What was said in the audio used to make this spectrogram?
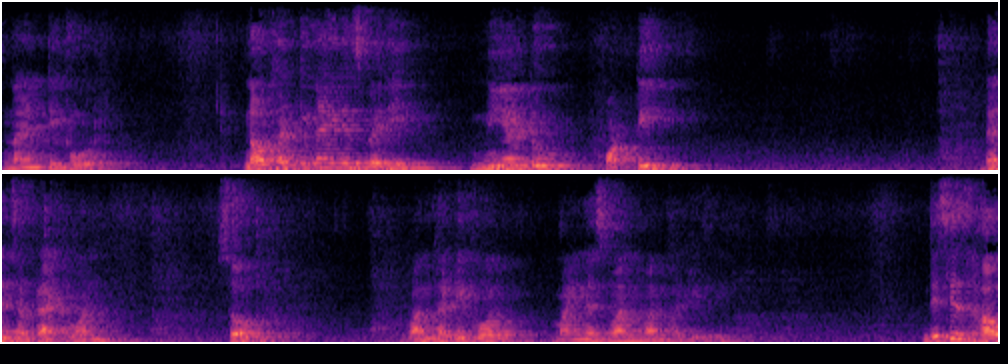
94 now 39 is very near to 40 then subtract 1 so 134 minus 1 133 this is how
